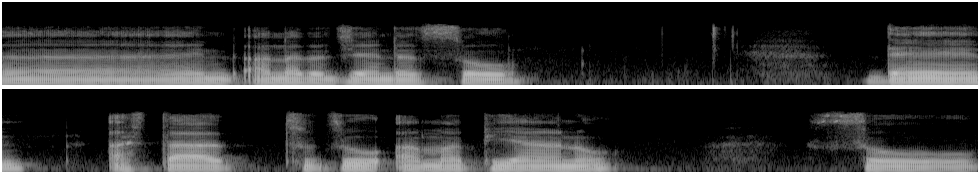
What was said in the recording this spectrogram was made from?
and another genders. So then I start to do amapiano. So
